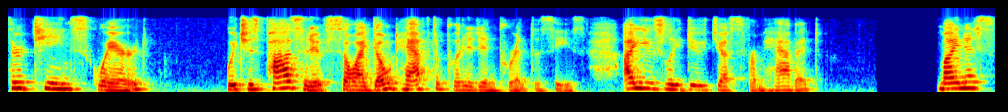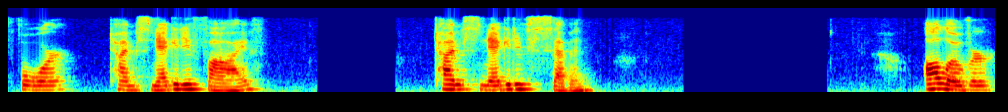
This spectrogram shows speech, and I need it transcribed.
13 squared, which is positive, so I don't have to put it in parentheses. I usually do just from habit. Minus 4 times negative 5 times negative 7 all over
